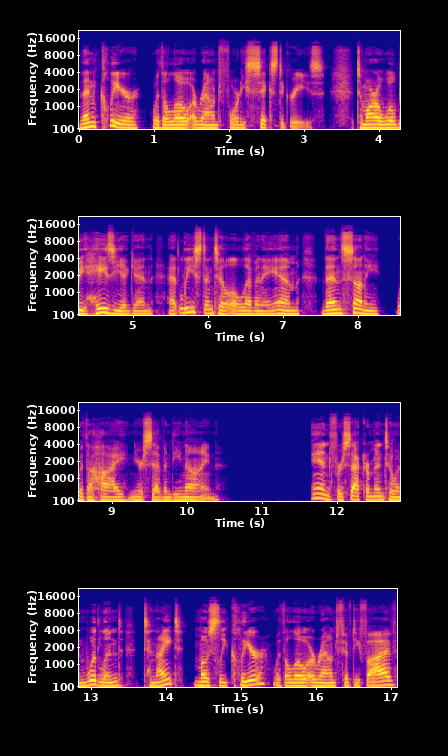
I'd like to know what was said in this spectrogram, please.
then clear with a low around 46 degrees. Tomorrow will be hazy again, at least until 11 a.m., then sunny with a high near 79. And for Sacramento and Woodland, tonight mostly clear with a low around 55.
